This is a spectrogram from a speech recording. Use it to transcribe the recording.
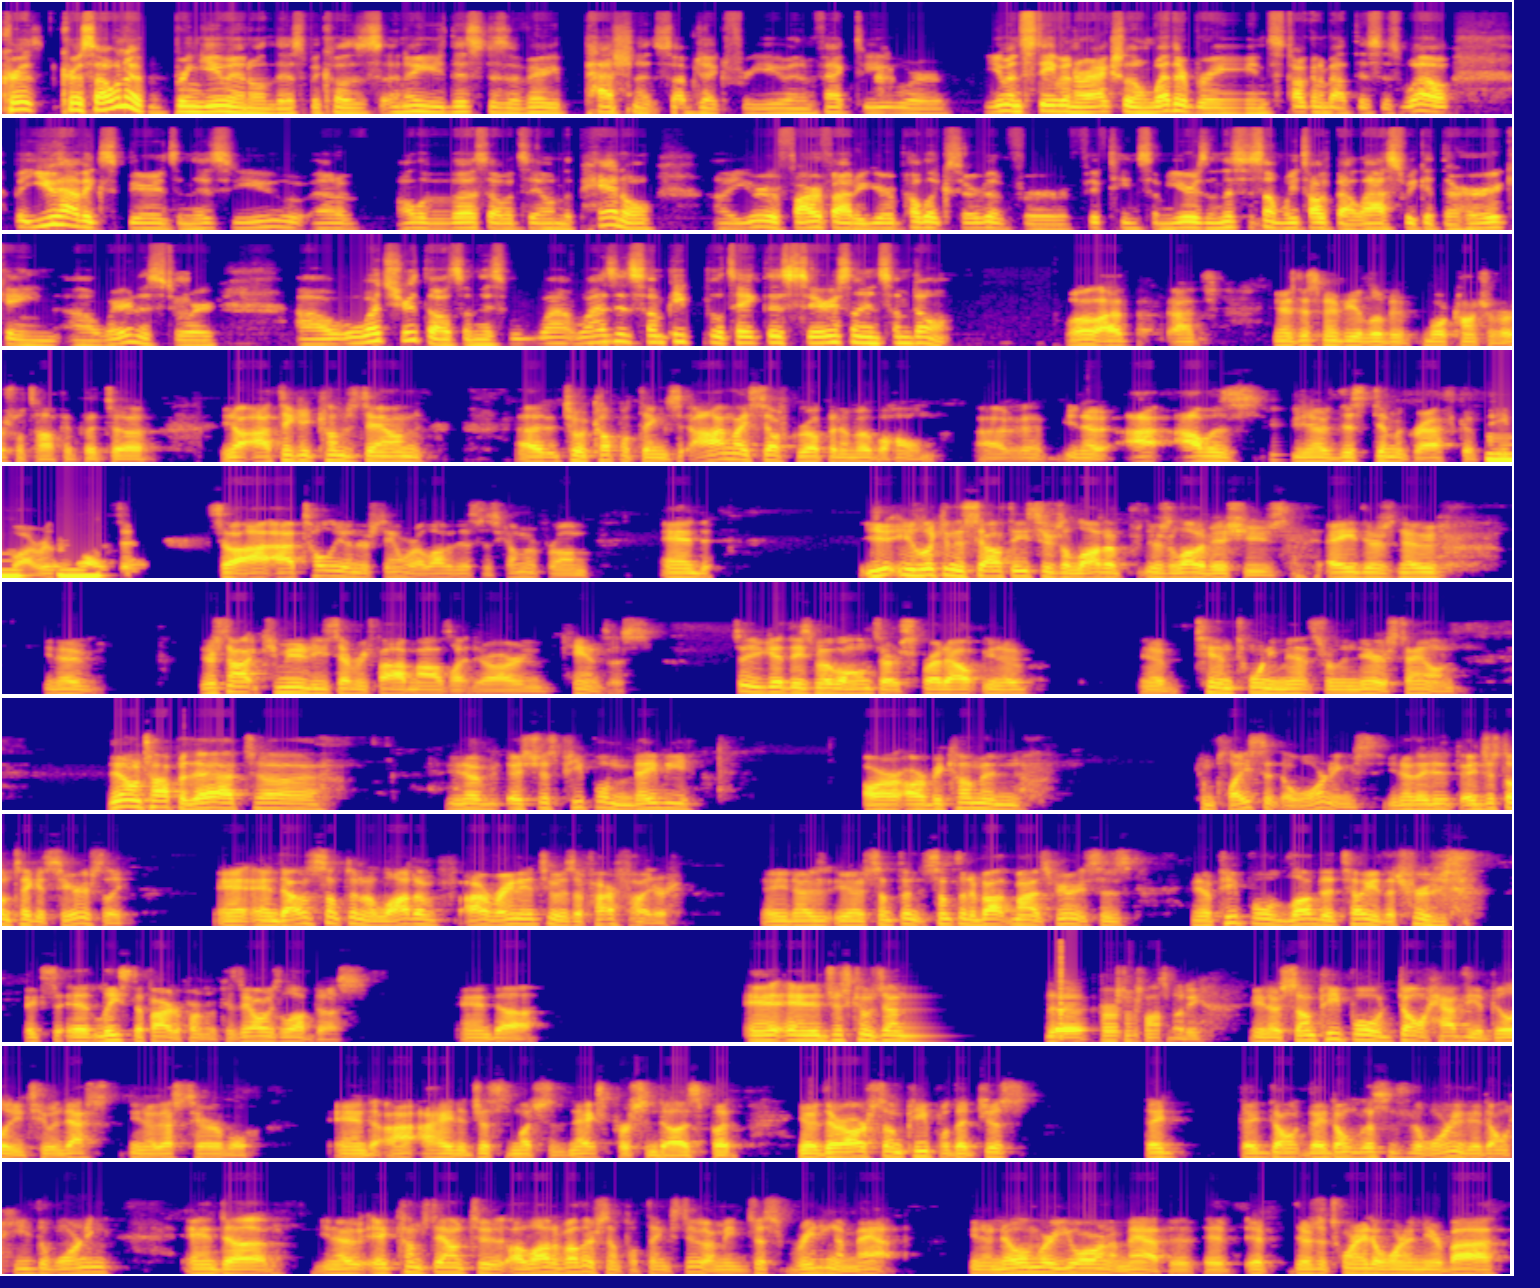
Chris, Chris, I want to bring you in on this because I know you. This is a very passionate subject for you, and in fact, you were you and Stephen are actually on Weather Brains talking about this as well. But you have experience in this. You, out of all of us, I would say on the panel, uh, you're a firefighter. You're a public servant for 15 some years, and this is something we talked about last week at the Hurricane uh, Awareness Tour. Uh, what's your thoughts on this? Why, why is it some people take this seriously and some don't? Well, I, I, you know, this may be a little bit more controversial topic, but uh, you know, I think it comes down uh, to a couple things. I myself grew up in a mobile home. Uh, you know, I, I was, you know, this demographic of people. I really was. And so I, I totally understand where a lot of this is coming from. And you, you look in the southeast, there's a lot of there's a lot of issues. A, there's no, you know, there's not communities every five miles like there are in Kansas. So you get these mobile homes that are spread out, you know, you know, 10, 20 minutes from the nearest town. Then on top of that, uh, you know, it's just people maybe are are becoming complacent to warnings. You know, they they just don't take it seriously, and, and that was something a lot of I ran into as a firefighter. And, you know, you know something something about my experiences. You know, people love to tell you the truth, at least the fire department, because they always loved us, and uh, and, and it just comes down to personal responsibility. You know, some people don't have the ability to, and that's you know that's terrible and I, I hate it just as much as the next person does. But you know, there are some people that just they they don't they don't listen to the warning, they don't heed the warning, and uh, you know, it comes down to a lot of other simple things too. I mean, just reading a map, you know, knowing where you are on a map. If if there's a tornado warning nearby,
